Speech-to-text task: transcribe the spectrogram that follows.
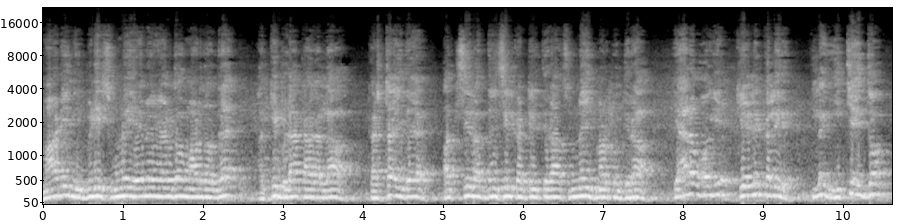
ಮಾಡಿ, ನೀವು ಬಿಡಿ ಸುಮ್ಮನೆ ಏನೋ ಹೇಳ್ದೋ ಮಾಡ್ದೋ ಅಂದ್ರೆ ಅಕ್ಕಿ ಬಿಡೋಕ್ಕಾಗಲ್ಲ. ಕಷ್ಟ ಇದೆ. ಹತ್ತು ಸೀಲ್, ಹದಿನೈದು ಸೀಲ್ ಕಟ್ಟಿರ್ತೀರಾ? ಸುಮ್ಮನೆ ಇದು ಮಾಡ್ಕೊತೀರಾ? ಯಾರೋ ಹೋಗಿ ಕೇಳಿ ಕಲೀರಿ. ಇಲ್ಲ ಇಚ್ಛೆ ಇದ್ದೋ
